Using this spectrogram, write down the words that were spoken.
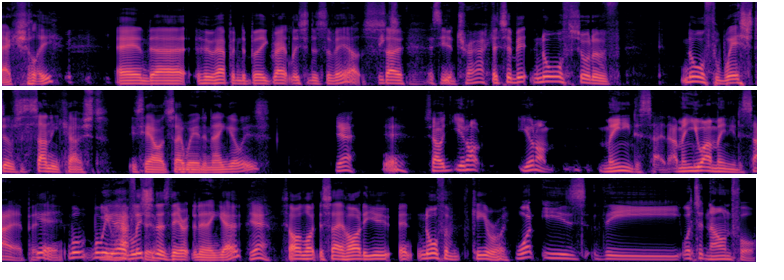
actually, and uh, who happen to be great listeners of ours. So he in track? it's a bit north, sort of northwest of Sunny Coast, is how I'd say where Nanango is. Yeah. Yeah. So you're not you're not meaning to say that. I mean, you are meaning to say it, but yeah. Well, we have, have listeners there at Nanango. Yeah. So I'd like to say hi to you north of Kingaroy. What is the what's it known for?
